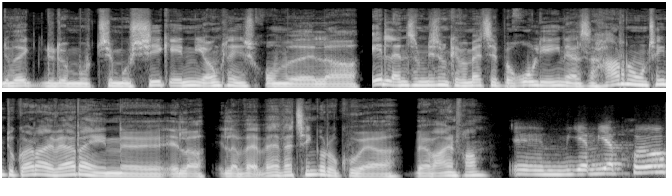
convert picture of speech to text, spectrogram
jeg ved ikke, lytter til musik inde i omklædningsrummet, eller et eller andet, som ligesom kan være med til at berolige en. Altså, har du nogle ting, du gør der i hverdagen, øh, eller, eller hvad, hvad, hvad tænker du kunne være, være vejen frem? Øhm, jamen, jeg prøver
